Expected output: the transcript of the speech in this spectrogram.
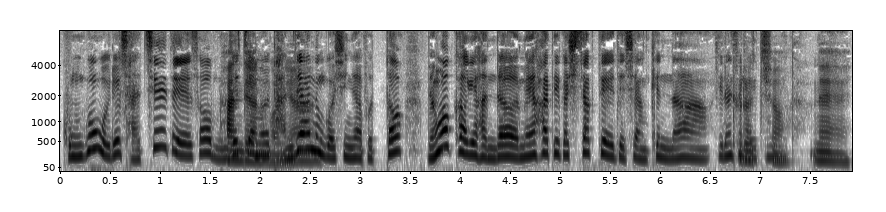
공공 의료 자체에 대해서 문제점을 반대하는, 반대하는 것이냐부터 명확하게 한 다음에 합의가 시작돼야 되지 않겠나 이런 생각이 그렇죠. 듭니다. 네.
